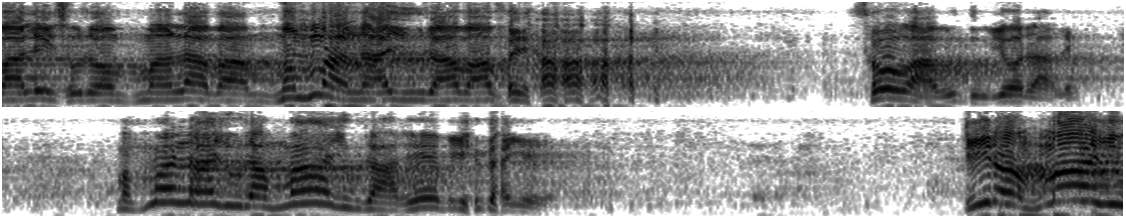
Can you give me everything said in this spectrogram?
ပါလဲဆိုတော့မှန်လားပါမမှန်တာယူတာပါဖယားဆိုးပါဘူးသူပြောတာလေမမှန်တာယူတာမှားယူတာတဲ့ပြိဿရဲ့ ဒီတော့မှားယူ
